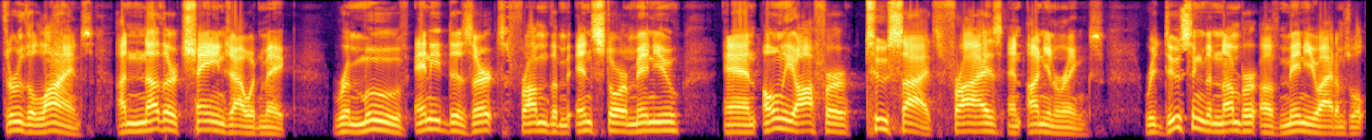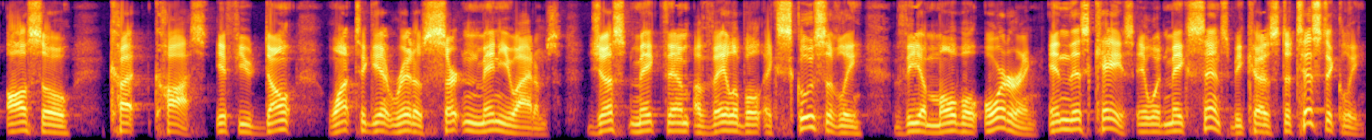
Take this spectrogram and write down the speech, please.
through the lines. Another change I would make remove any desserts from the in store menu and only offer two sides fries and onion rings. Reducing the number of menu items will also cut costs. If you don't want to get rid of certain menu items, just make them available exclusively via mobile ordering. In this case, it would make sense because statistically,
